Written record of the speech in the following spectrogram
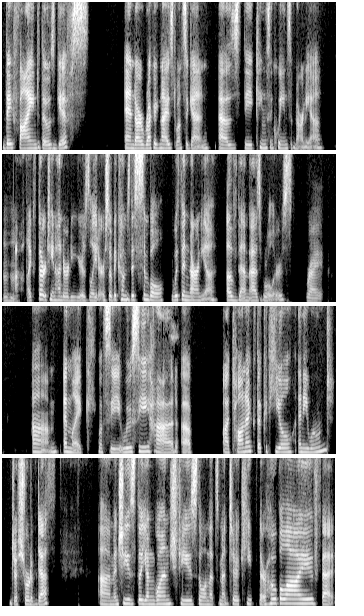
they find those gifts and are recognized once again as the kings and queens of Narnia. Mhm. uh, like 1300 years later. So it becomes this symbol within Narnia of them as rulers. Right. Um, and like, let's see, Lucy had a, a tonic that could heal any wound, just short of death. Um, and she's the young one. She's the one that's meant to keep their hope alive, that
